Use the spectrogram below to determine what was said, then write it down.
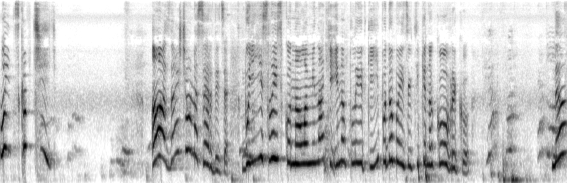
Ой, скавчить. А, знаєш, чого вона сердиться? Бо її слизько на ламінаті і на плитки. Їй подобається тільки на коврику. Да?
